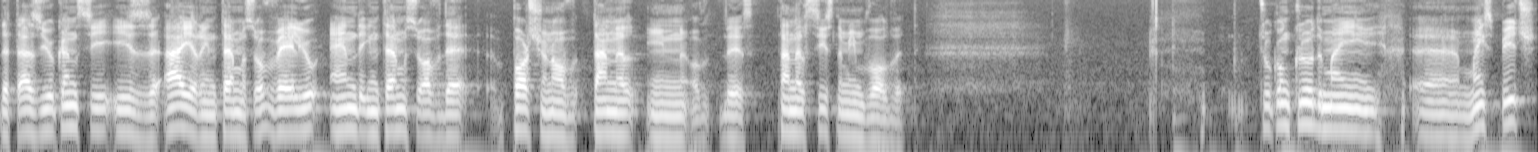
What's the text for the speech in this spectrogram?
that, as you can see, is higher in terms of value and in terms of the portion of tunnel in of the tunnel system involved. To conclude my, uh, my speech,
